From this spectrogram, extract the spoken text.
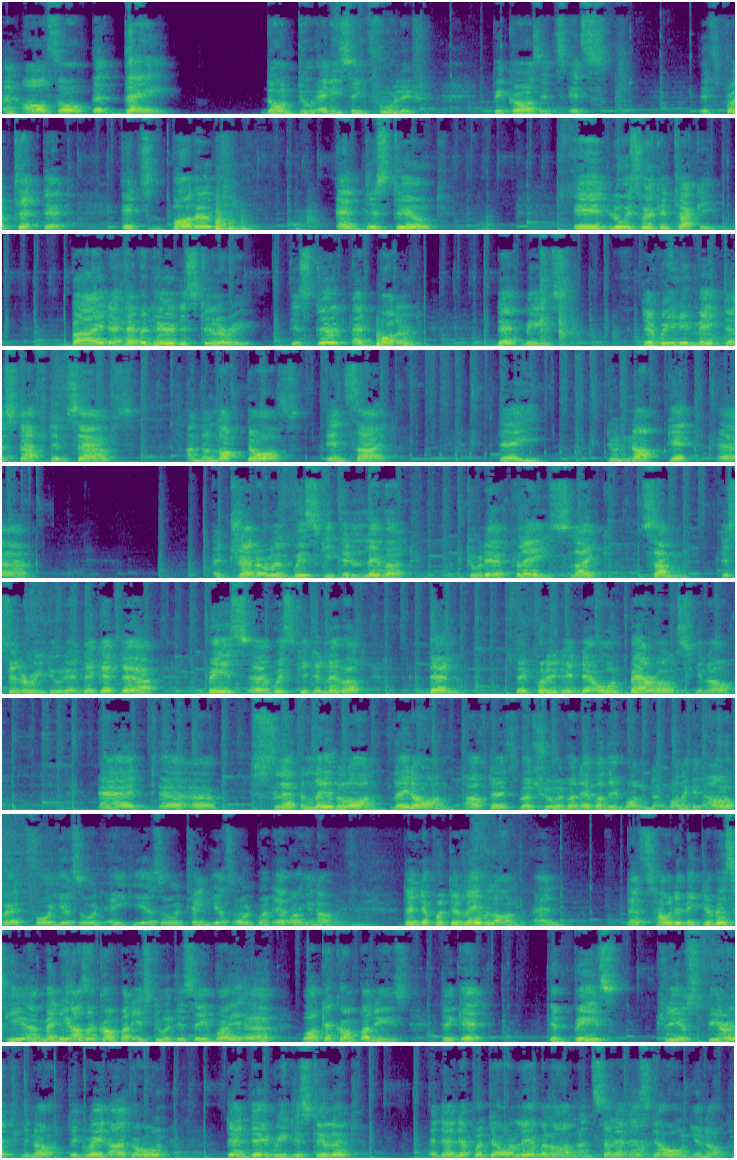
And also that they don't do anything foolish because it's it's it's protected. It's bottled and distilled in Louisville, Kentucky by the Heaven Hill Distillery, distilled and bottled. That means they really make their stuff themselves under locked doors inside. They do not get uh, a general whiskey delivered to their place like some distillery do that. They get their base uh, whiskey delivered then they put it in their own barrels, you know, and uh, uh, slap a label on later on after it's matured, whatever they want, want to get out of it, four years old, eight years old, 10 years old, whatever, you know. Then they put the label on and that's how they make the whiskey. Uh, many other companies do it the same way. Uh, vodka companies, they get the base clear spirit, you know, the grain alcohol, then they redistill it and then they put their own label on and sell it as their own, you know.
